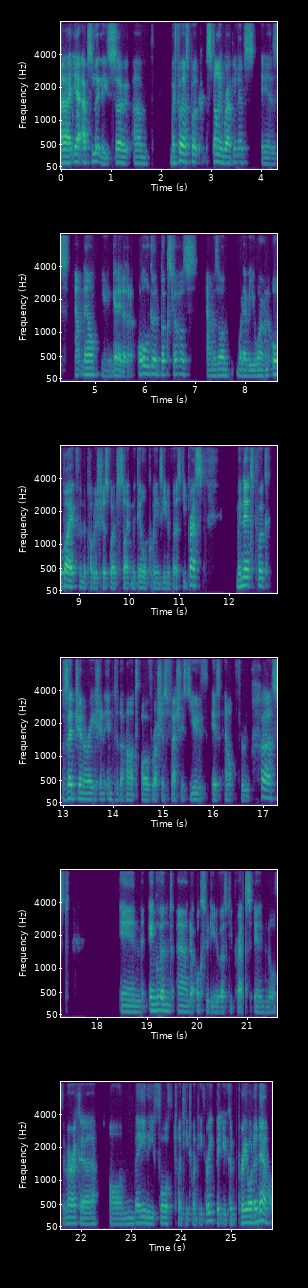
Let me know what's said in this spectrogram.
Uh, yeah, absolutely. So um, my first book, Stalingrad Lives, is out now. You can get it at all good bookstores, Amazon, whatever you want, or buy it from the publisher's website, McGill Queen's University Press. My next book, Z Generation Into the Heart of Russia's Fascist Youth, is out through Hurst in England and at Oxford University Press in North America on May the 4th, 2023. But you can pre order now.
